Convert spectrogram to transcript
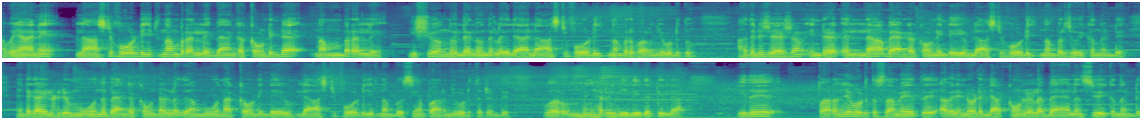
അപ്പോൾ ഞാൻ ലാസ്റ്റ് ഫോർ ഡിജിറ്റ് നമ്പർ അല്ലേ? ബാങ്ക് അക്കൗണ്ടിന്റെ നമ്പർ അല്ലേ? ഇഷ്യൂ ഒന്നും ഇല്ലല്ലോ എന്നുള്ളതിൽ ആ ലാസ്റ്റ് ഫോർ ഡിജിറ്റ് നമ്പർ പറഞ്ഞു കൊടുത്തു. അതിനുശേഷം എന്റെ എല്ലാ ബാങ്ക് അക്കൗണ്ടിന്റെയും ലാസ്റ്റ് ഫോർ ഡിജിറ്റ് നമ്പർ ചോദിക്കുന്നുണ്ട്. എന്റെ കയ്യിലൊരു മൂന്ന് ബാങ്ക് അക്കൗണ്ടാണ് ഉള്ളത്. ആ മൂന്ന് അക്കൗണ്ടിന്റെയും ലാസ്റ്റ് ഫോർ ഡിജിറ്റ് നമ്പേഴ്സ് ഞാൻ പറഞ്ഞു കൊടുത്തിട്ടുണ്ട്. വേറെ ഒന്നും ഞാൻ റിവീൽ ചെയ്തിട്ടില്ല. ഇത് പറഞ്ഞു കൊടുത്ത സമയത്ത് അവരെന്നോട് എന്റെ അക്കൗണ്ടിലുള്ള ബാലൻസ് ചോദിക്കുന്നുണ്ട്.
